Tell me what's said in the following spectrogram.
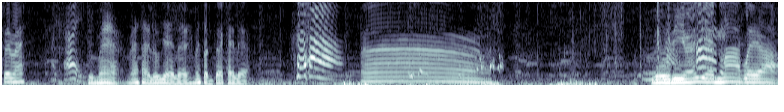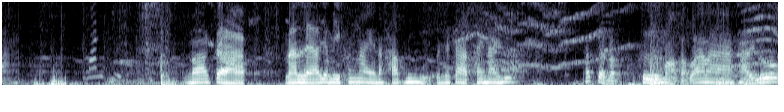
ใช่ไหมไม่ใช่ ดูแม่แม่ถ่ายรูปใหญ่เลย ไม่สนใจใครเลยอะอ่าวิวดีไหมเย็นมากเลยอะมันผิด นอกจากนั้นแล้วยังมีข้างในนะครับ นี่บรรยากาศภายในนี่ ถ้าเกิดแบบคือเหมาะกับว่ามาถ่ายรูป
